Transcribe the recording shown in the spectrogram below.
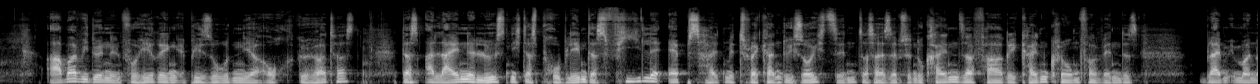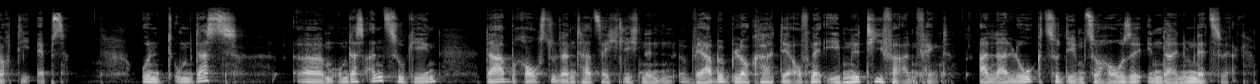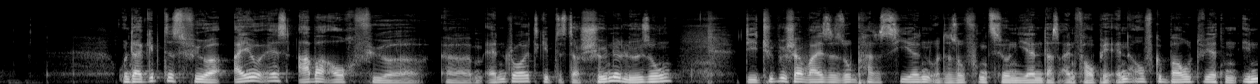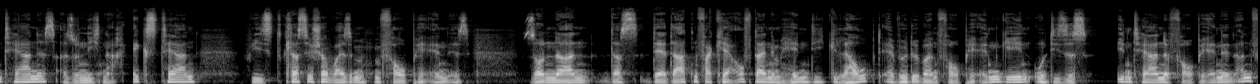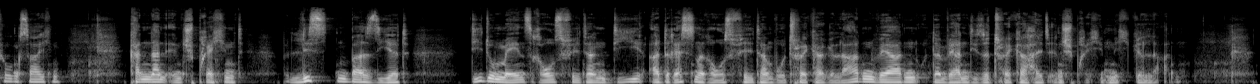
aber wie du in den vorherigen Episoden ja auch gehört hast, das alleine löst nicht das Problem, dass viele Apps halt mit Trackern durchseucht sind. Das heißt, selbst wenn du keinen Safari, keinen Chrome verwendest, bleiben immer noch die Apps. Und um das, ähm, um das anzugehen, da brauchst du dann tatsächlich einen Werbeblocker, der auf einer Ebene tiefer anfängt. Analog zu dem zu Hause in deinem Netzwerk. Und da gibt es für iOS, aber auch für ähm, Android gibt es da schöne Lösungen, die typischerweise so passieren oder so funktionieren, dass ein VPN aufgebaut wird, ein internes, also nicht nach extern, wie es klassischerweise mit dem VPN ist, sondern dass der Datenverkehr auf deinem Handy glaubt, er würde über ein VPN gehen und dieses interne VPN in Anführungszeichen kann dann entsprechend listenbasiert die Domains rausfiltern, die Adressen rausfiltern, wo Tracker geladen werden und dann werden diese Tracker halt entsprechend nicht geladen.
